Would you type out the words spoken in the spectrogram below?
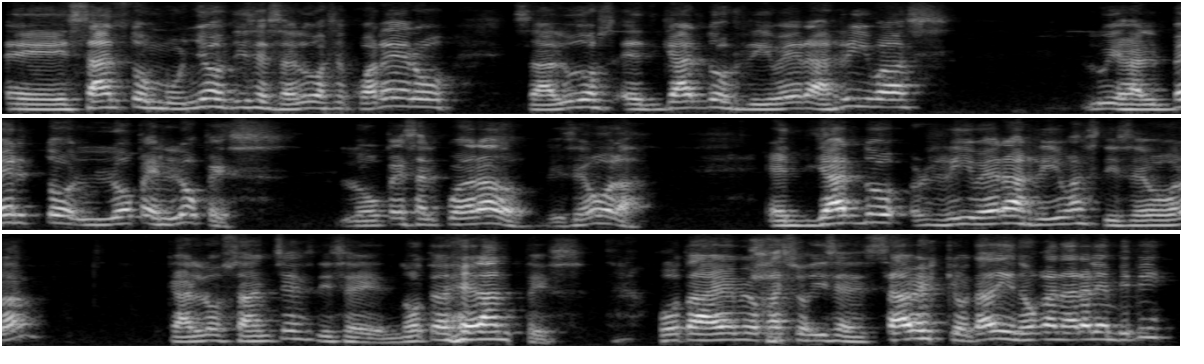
eh, Santos Muñoz, dice saludos a Cuarero, saludos Edgardo Rivera Rivas, Luis Alberto López López, López al cuadrado, dice hola. Edgardo Rivera Rivas dice hola. Carlos Sánchez dice, no te adelantes. JM Ocasio dice, ¿sabes que Otani no ganará el MVP?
